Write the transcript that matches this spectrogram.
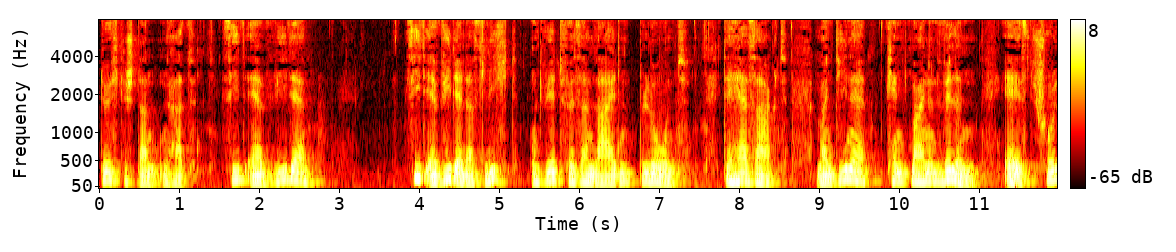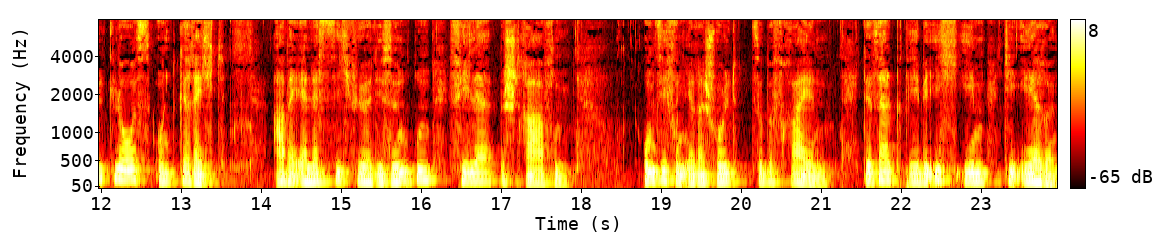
durchgestanden hat, sieht er wieder, sieht er wieder das Licht und wird für sein Leiden belohnt. Der Herr sagt, mein Diener kennt meinen Willen, er ist schuldlos und gerecht, aber er lässt sich für die Sünden vieler bestrafen, um sie von ihrer Schuld zu befreien. Deshalb gebe ich ihm die Ehre,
